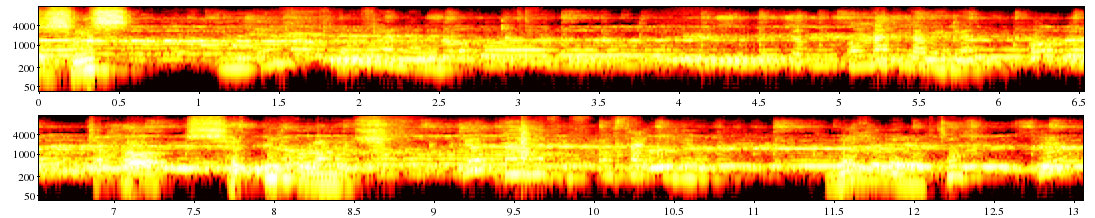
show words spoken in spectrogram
Nasılsınız? İyi. Sen bana. Yok onlar kullanmıyorum ben. Daha sert mi kullanıyorsun? Yok daha hafif. O sert geliyor. Ne kadar ortak? Hı?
